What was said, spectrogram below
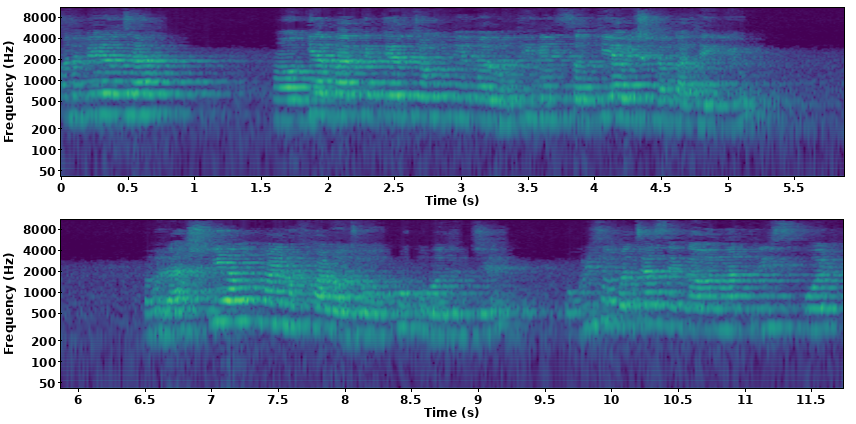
અને બે હજાર અગિયાર, બાર કે તેર, ચૌદની અંદર વધીને સત્યાવીસ ટકા થઈ ગયું. હવે રાષ્ટ્રીય આવકમાં એનો ફાળો જો ખૂબ વધુ છે. ઓગણીસો પચાસ એકાવનમાં ત્રીસ પોઈન્ટ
